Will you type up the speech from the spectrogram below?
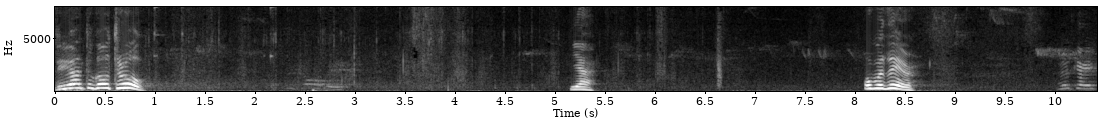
Do you want to go through? Yeah. Over there. Okay.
